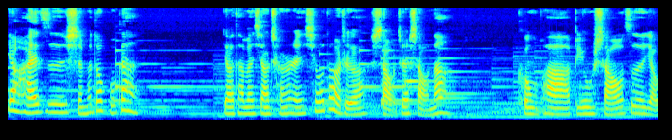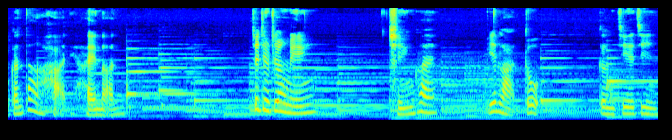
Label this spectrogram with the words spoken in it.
要孩子什么都不干，要他们像成人修道者少这少那，恐怕比用勺子舀干大海还难。这就证明，勤快比懒惰更接近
